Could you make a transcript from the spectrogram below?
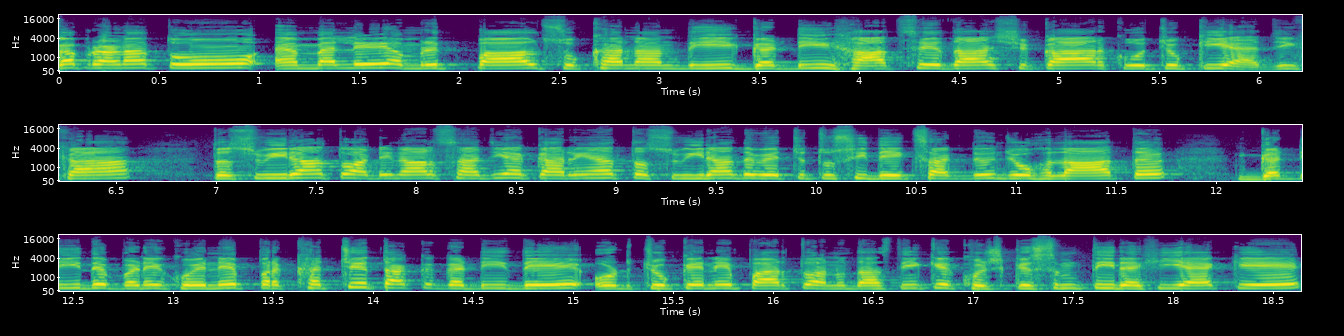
ਕਪਰਾਣਾ ਤੋਂ ਐਮਐਲਏ ਅੰਮ੍ਰਿਤਪਾਲ ਸੁਖਾਨੰਦ ਦੀ ਗੱਡੀ ਹਾਦਸੇ ਦਾ ਸ਼ਿਕਾਰ ਹੋ ਚੁੱਕੀ ਹੈ। ਜੀ ਹਾਂ, ਤਸਵੀਰਾਂ ਤੁਹਾਡੇ ਨਾਲ ਸਾਂਝੀਆਂ ਕਰ ਰਹੇ। ਹਾਂ ਤਸਵੀਰਾਂ ਦੇ ਵਿੱਚ ਤੁਸੀਂ ਦੇਖ ਸਕਦੇ ਹੋ ਜੋ ਹਾਲਾਤ ਗੱਡੀ ਦੇ ਬਣੇ ਹੋਏ ਨੇ, ਪਰ ਖੱਚੇ ਤੱਕ ਗੱਡੀ ਦੇ ਉੱਡ ਚੁੱਕੇ ਨੇ। ਪਰ ਤੁਹਾਨੂੰ ਦੱਸਦੀ ਕਿ ਖੁਸ਼ਕਿਸਮਤੀ ਰਹੀ ਹੈ ਕਿ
